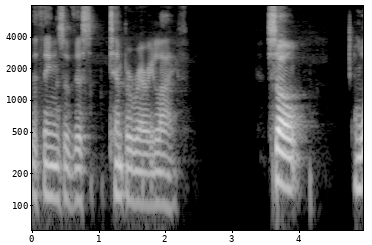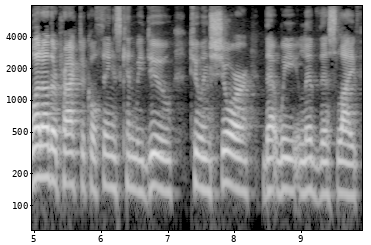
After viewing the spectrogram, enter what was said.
the things of this temporary life. So, what other practical things can we do to ensure that we live this life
